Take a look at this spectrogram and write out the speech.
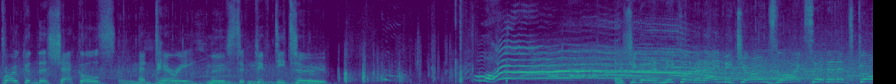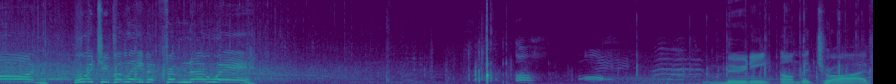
broken the shackles, and Perry moves to 52. And she got a nick on it? Amy Jones likes it, and it's gone. Would you believe it from nowhere? Oh. Mooney on the drive.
